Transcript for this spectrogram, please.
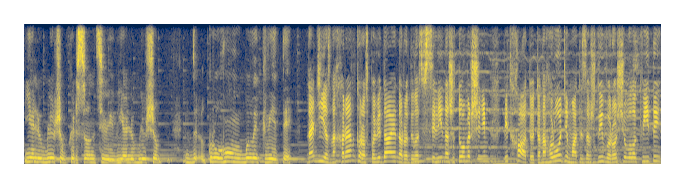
Я люблю, щоб Херсон цвів, я люблю, щоб кругом були квіти. Надія Знахаренко розповідає, народилась в селі на Житомирщині. Під хатою та на городі мати завжди вирощувала квіти.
